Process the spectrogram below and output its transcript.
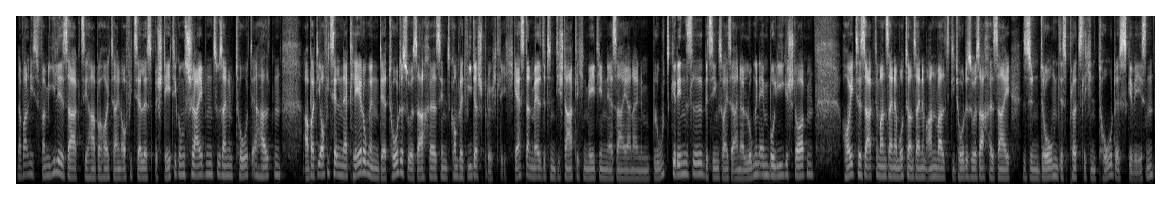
Nawalnys Familie sagt, sie habe heute ein offizielles Bestätigungsschreiben zu seinem Tod erhalten, aber die offiziellen Erklärungen der Todesursache sind komplett widersprüchlich. Gestern meldeten die staatlichen Medien, er sei an einem Blutgerinnsel bzw. einer Lungenembolie gestorben. Heute sagte man seiner Mutter und seinem Anwalt, die Todesursache sei Syndrom des plötzlichen Todes gewesen.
